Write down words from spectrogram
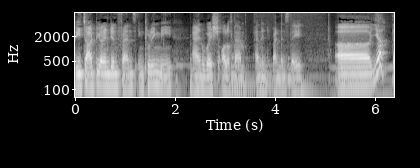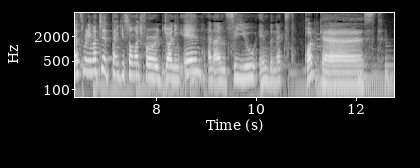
reach out to your Indian friends, including me, and wish all of them an Independence Day. Uh, yeah, that's pretty much it. Thank you so much for joining in, and I will see you in the next podcast.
